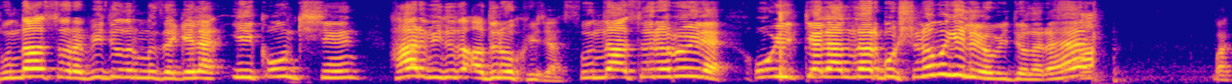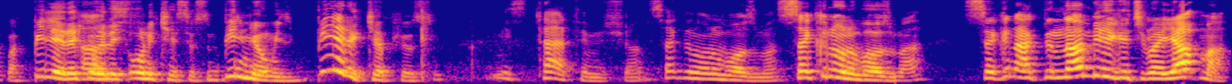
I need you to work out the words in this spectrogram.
Bundan sonra videolarımıza gelen ilk 10 kişinin her videoda adını okuyacağız. Bundan sonra böyle. O ilk gelenler boşuna mı geliyor videolara he? Bak bak bilerek Al öyle işte. onu kesiyorsun. Bilmiyor muyuz? Bilerek yapıyorsun. Mis tertemiz şu an. Sakın onu bozma. Sakın onu bozma. Sakın aklından bile geçirme. Yapma.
